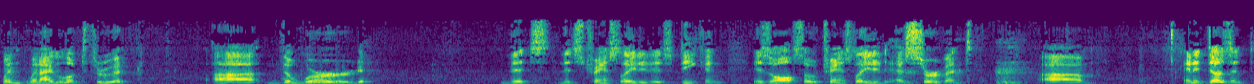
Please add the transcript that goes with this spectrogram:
when, when I looked through it, uh, the word that's, that's translated as deacon is also translated as servant. Um, and it doesn't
